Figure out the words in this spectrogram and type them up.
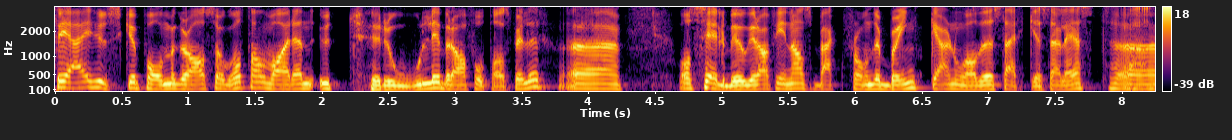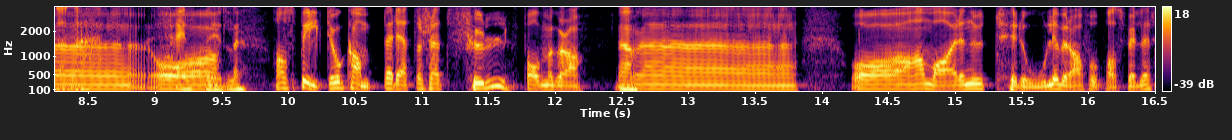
for jeg husker Paul McGraw så godt. Han var en utrolig bra fotballspiller. Eh, og selvbiografien hans, 'Back from the Brink', er noe av det sterkeste jeg har lest. Ja, helt og nydelig. han spilte jo kamper rett og slett full, Paul McGraw. Eh, og han var en utrolig bra fotballspiller,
